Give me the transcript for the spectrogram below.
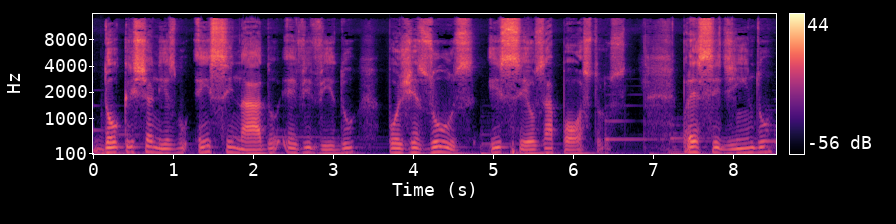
do cristianismo ensinado e vivido por Jesus e seus apóstolos, presidindo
